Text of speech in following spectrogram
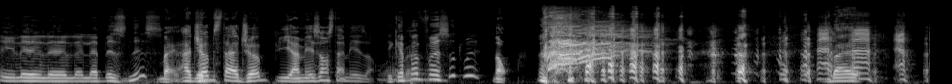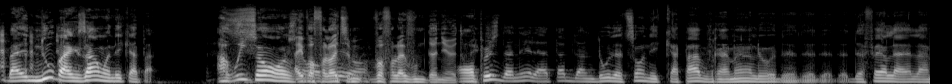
et le- le- le- la business. Ben, à job, c'est à job, puis à la maison, c'est à la maison. T'es capable de faire ça, toi? Ben, ben, nous, par exemple, on est capable. Ah oui? Ça, on- Hey, il va, on falloir peut- tu va falloir que vous me donniez un On truc. peut se donner la table dans le dos de ça. On est capable vraiment là, de, de- de- de faire la, la-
